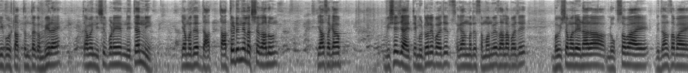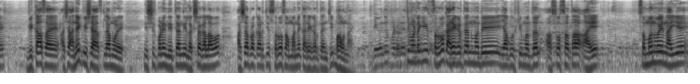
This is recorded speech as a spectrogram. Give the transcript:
ही गोष्ट अत्यंत गंभीर आहे. त्यामुळे निश्चितपणे नेत्यांनी यामध्ये दा तातडीने लक्ष घालून या सगळ्या विषय जे आहेत ते मिटवले पाहिजेत. सगळ्यांमध्ये समन्वय झाला पाहिजे. भविष्यामध्ये येणारा लोकसभा आहे विधानसभा आहे विकास आहे अशा अनेक विषय असल्यामुळे निश्चितपणे नेत्यांनी लक्ष घालावं. अशा प्रकारची सर्वसामान्य कार्यकर्त्यांची भावना आहे. देवेंद्र फडणवीस म्हटलं की सर्व कार्यकर्त्यांमध्ये या गोष्टीबद्दल अस्वस्थता आहे समन्वय नाही आहे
